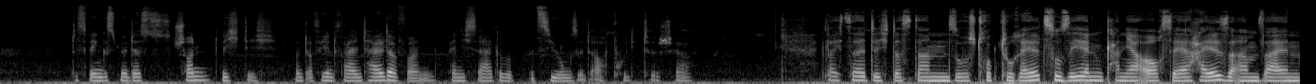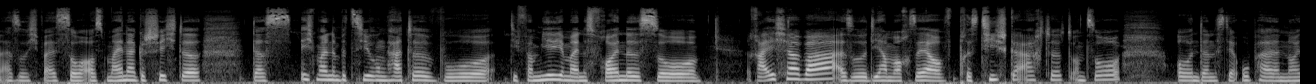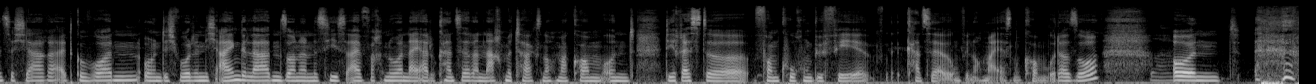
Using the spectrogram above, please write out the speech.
deswegen ist mir das schon wichtig und auf jeden Fall ein Teil davon, wenn ich sage, Beziehungen sind auch politisch, ja. Gleichzeitig das dann so strukturell zu sehen, kann ja auch sehr heilsam sein. Also ich weiß so aus meiner Geschichte, dass ich mal eine Beziehung hatte, wo die Familie meines Freundes so reicher war. Also die haben auch sehr auf Prestige geachtet und so. Und dann ist der Opa 90 Jahre alt geworden und ich wurde nicht eingeladen, sondern es hieß einfach nur, naja, du kannst ja dann nachmittags nochmal kommen und die Reste vom Kuchenbuffet kannst du ja irgendwie nochmal essen kommen oder so. Wow. Und,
